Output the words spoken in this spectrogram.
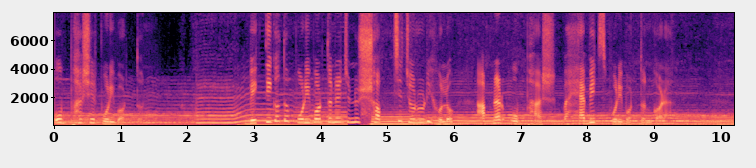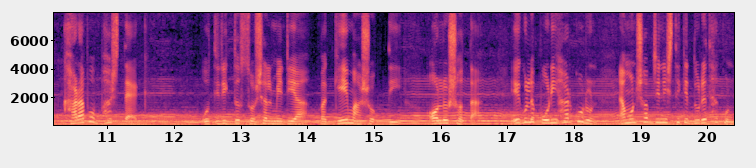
অভ্যাসের পরিবর্তন। ব্যক্তিগত পরিবর্তনের জন্য সবচেয়ে জরুরি হলো আপনার অভ্যাস বা হ্যাবিটস পরিবর্তন করা। খারাপ অভ্যাস ত্যাগ, অতিরিক্ত সোশ্যাল মিডিয়া বা গেম আসক্তি, অলসতা, এগুলো পরিহার করুন, এমন সব জিনিস থেকে দূরে থাকুন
